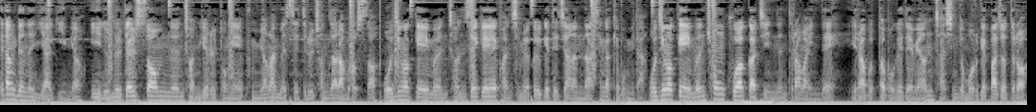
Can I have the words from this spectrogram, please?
해당되는 이야기이며 이 눈을 뗄 수 없는 전개를 통해 분명한 메시지를 전달함으로써 오징어 게임은 전 세계의 관심을 끌게 되지 않았나 생각해 봅니다. 오징어 게임은 총 9화까지 있는 드라마인데 1화부터 보게 되면 자신도 모르게 빠져들어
